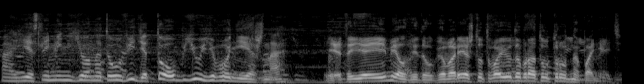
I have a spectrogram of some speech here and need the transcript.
А если миньон это увидит, то убью его нежно. Это я и имел в виду, говоря, что твою доброту трудно понять.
